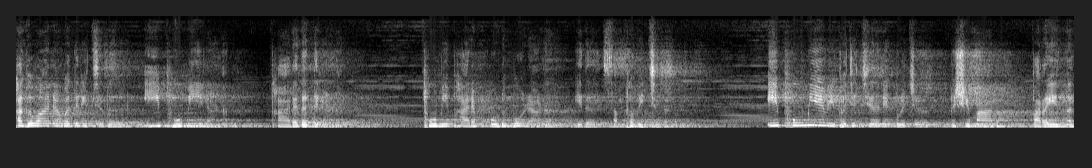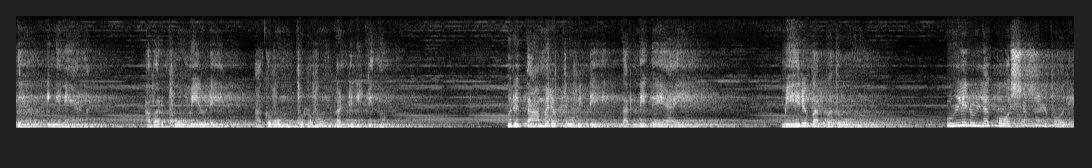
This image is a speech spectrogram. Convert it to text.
ഭഗവാൻ അവതരിച്ചത് ഈ ഭൂമിയിലാണ് ഭാരതത്തിലാണ്. ഭൂമി ഭാരം കൂടുമ്പോഴാണ് ഇത് സംഭവിച്ചത്. ഈ ഭൂമിയെ വിഭജിച്ചതിനെക്കുറിച്ച് ഋഷിമാർ പറയുന്നത് ഇങ്ങനെയാണ്. അവർ ഭൂമിയുടെ അകവും പുറവും കണ്ടിരിക്കുന്നു. ഒരു താമരപ്പൂവിന്റെ കർണികയായി മേരുപർവതവും ഉള്ളിലുള്ള കോശങ്ങൾ പോലെ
